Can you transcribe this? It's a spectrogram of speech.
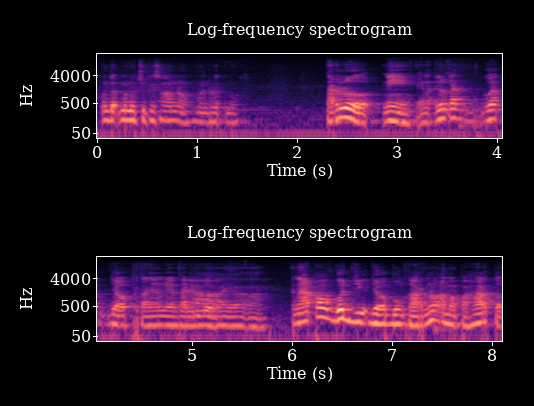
untuk menuju ke sono menurutmu? tar dulu, nih, lu kan gue jawab pertanyaan lu yang tadi dulu. Ah, iya, ah. Kenapa gue jawab Bung Karno sama Pak Harto?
